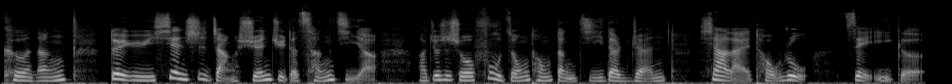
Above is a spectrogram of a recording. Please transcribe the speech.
可能对于县市长选举的层级啊啊，就是说副总统等级的人下来投入这一个。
